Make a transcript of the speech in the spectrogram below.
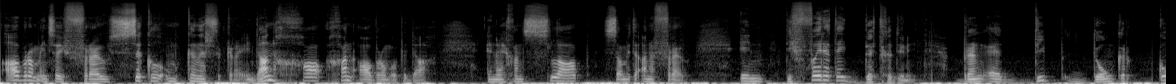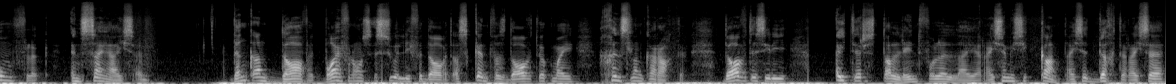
Abraham en sy vrou sukkel om kinders te kry en dan ga, gaan Abraham op 'n dag en hy gaan slaap saam met 'n ander vrou. En die feit dat hy dit gedoen het, bring 'n diep donker konflik in sy huis in. Dink aan Dawid. Baie van ons is so lief vir Dawid. As kind was Dawid ook my gunsteling karakter. Dawid is hierdie uiters talentvolle leier. Hy's 'n musikant, hy's 'n digter, hy's 'n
